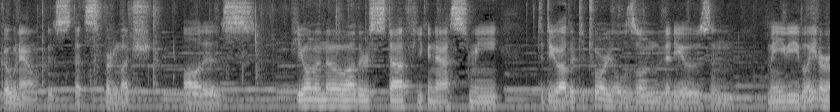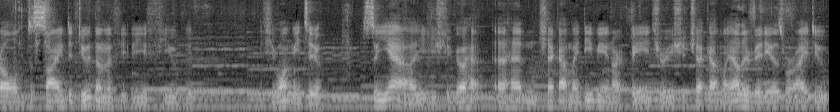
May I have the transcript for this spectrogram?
go now, because that's pretty much all it is. If you want to know other stuff, you can ask me to do other tutorials on videos, and maybe later I'll decide to do them if you, if you, if, you want me to. So yeah, you should go ahead and check out my DeviantArt page, or you should check out my other videos where I do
